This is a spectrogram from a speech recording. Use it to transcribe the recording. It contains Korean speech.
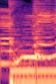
안내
